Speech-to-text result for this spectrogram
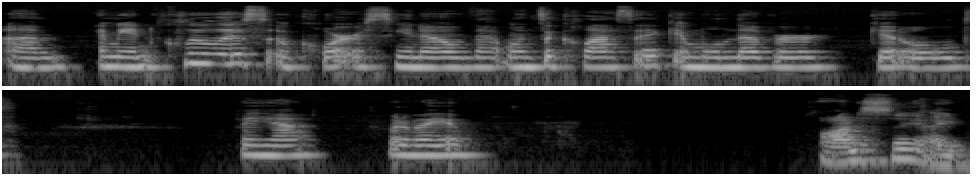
Um, I mean, Clueless, of course, you know, that one's a classic and will never get old. But yeah, what about you? Honestly, I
